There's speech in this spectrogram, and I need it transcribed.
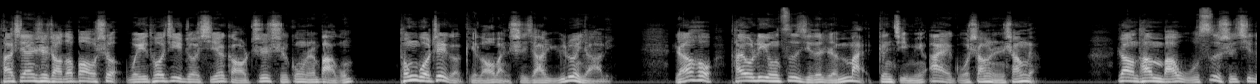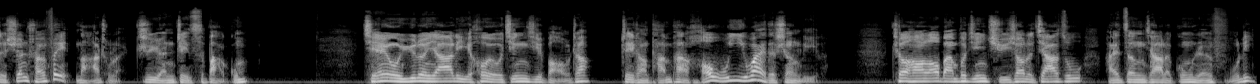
他先是找到报社，委托记者写稿支持工人罢工，通过这个给老板施加舆论压力。然后他又利用自己的人脉，跟几名爱国商人商量，让他们把五四时期的宣传费拿出来支援这次罢工。前有舆论压力，后有经济保障，这场谈判毫无意外的胜利了。车行老板不仅取消了加租，还增加了工人福利。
